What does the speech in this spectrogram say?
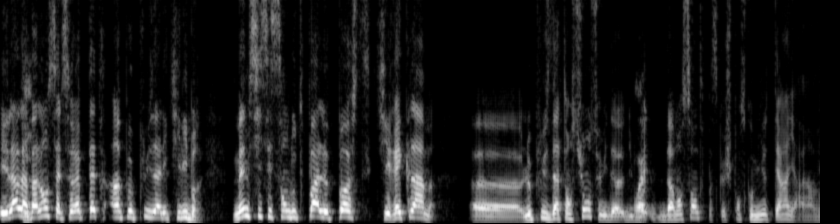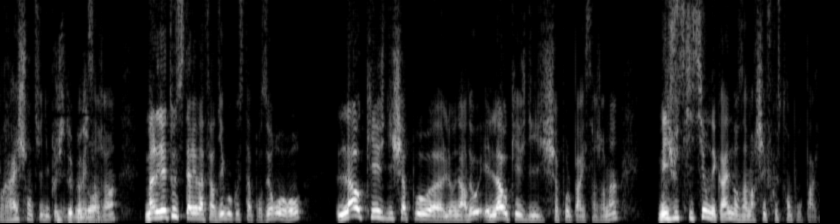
Et là, la balance, elle serait peut-être un peu plus à l'équilibre. Même si c'est sans doute pas le poste qui réclame euh, le plus d'attention, celui d'avant-centre, parce que je pense qu'au milieu de terrain, il y a un vrai chantier du côté du Paris Saint-Germain. Malgré tout, si tu arrives à faire Diego Costa pour 0 euros, Là, ok, je dis chapeau euh, Leonardo, et là, ok, je dis chapeau le Paris Saint-Germain. Mais jusqu'ici, on est quand même dans un marché frustrant pour Paris.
